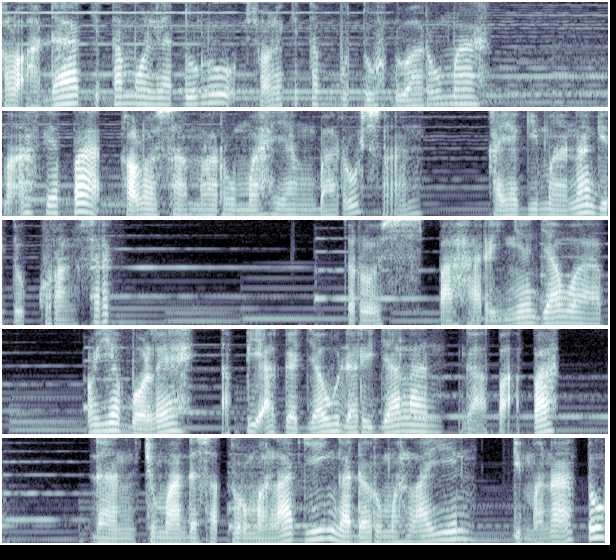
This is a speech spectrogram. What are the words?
Kalau ada kita mau lihat dulu, soalnya kita butuh dua rumah. Maaf ya Pak, kalau sama rumah yang barusan, kayak gimana gitu kurang serg terus Pak Harinya jawab oh iya boleh tapi agak jauh dari jalan nggak apa-apa. Dan cuma ada satu rumah lagi nggak ada rumah lain. Gimana tuh?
